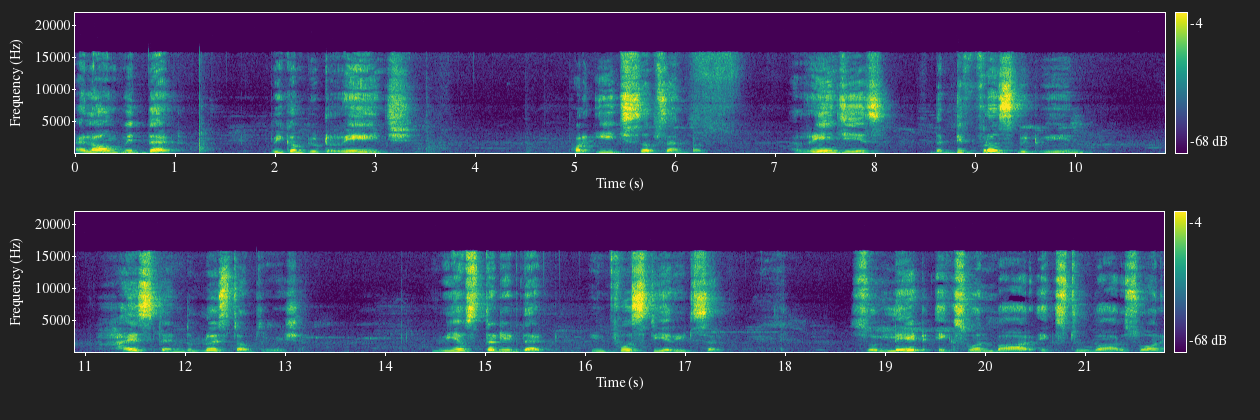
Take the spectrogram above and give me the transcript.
along with that we compute range for each subsample range is the difference between highest and the lowest observation. We have studied that in first year itself. So let x1 bar, x2 bar, so on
